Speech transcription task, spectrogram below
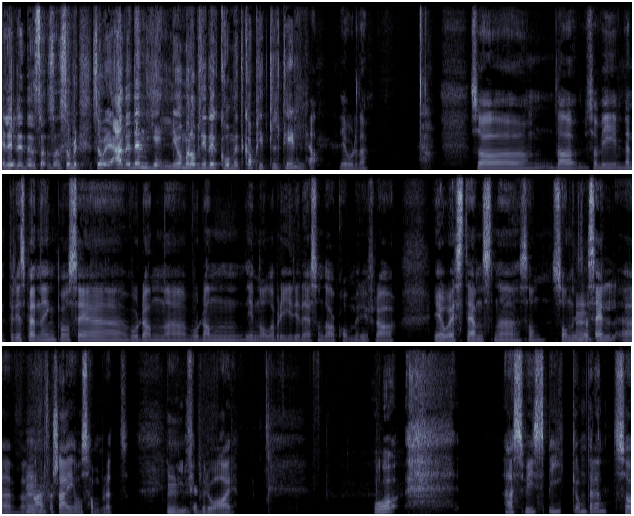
Eller, det, så, så, så, ja, den gjelder jo, men det kom et kapittel til. Ja, det gjorde det. Så, da, så, vi venter i spenning på å se hvordan, hvordan, innholdet blir i det som da kommer fra EOS-tjenestene sånn, sånn, i seg mm. selv, uh, hver for seg, og samlet mm. i februar. Og as we speak, omtrent, så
